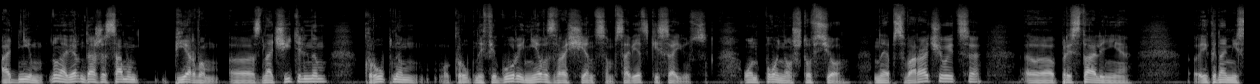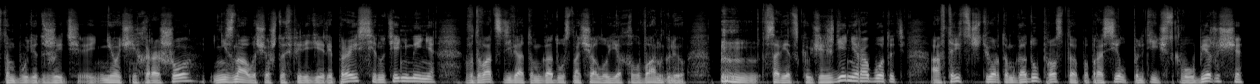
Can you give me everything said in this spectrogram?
одним, ну, наверное, даже самым первым э, значительным, крупным, крупной фигурой, невозвращенцем в Советский Союз. Он понял, что все, НЭП сворачивается, э, при Сталине экономистам будет жить не очень хорошо, не знал еще, что впереди репрессии, но тем не менее в 29 году сначала уехал в Англию в советское учреждение работать, а в 34 году просто попросил политического убежища,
